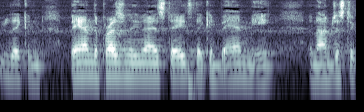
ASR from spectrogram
they can ban the president of the United States. They can ban me, and I'm just a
